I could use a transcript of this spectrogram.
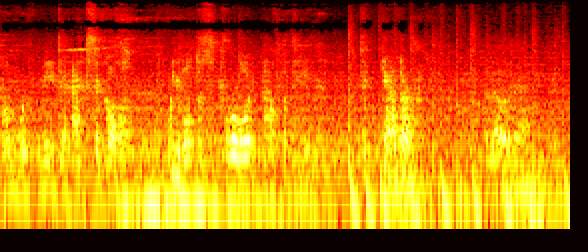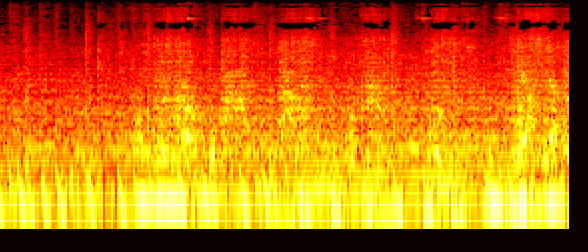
Come with me to Exegol. We will destroy Palpatine. Together. Hello there. I'm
